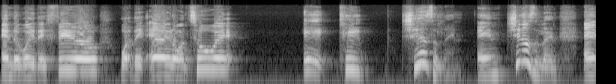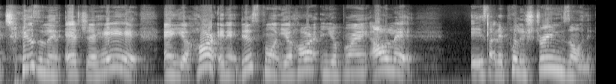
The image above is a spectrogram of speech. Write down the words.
And the way they feel, what they add on to it, it keep chiseling and chiseling and chiseling at your head and your heart. And at this point, your heart and your brain, all that, it's like they're pulling strings on it.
